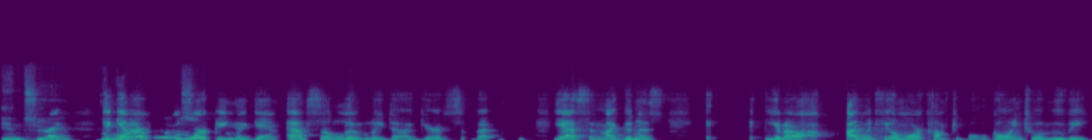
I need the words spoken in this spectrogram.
into right. to get our world working again. Absolutely, Doug. You're that. Yes, and my goodness, you know, I would feel more comfortable going to a movie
